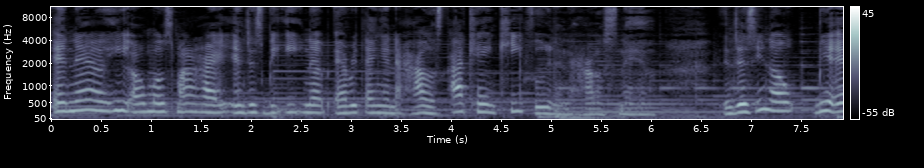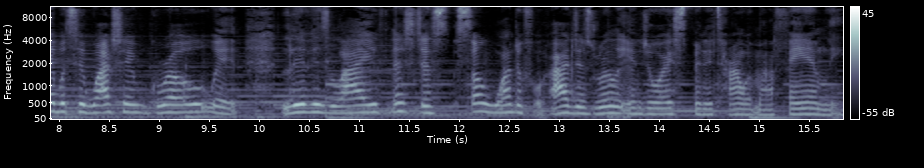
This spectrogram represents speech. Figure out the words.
And now he almost my height and just be eating up everything in the house. I can't keep food in the house now. And just, you know, being able to watch him grow and live his life, that's just so wonderful. I just really enjoy spending time with my family.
